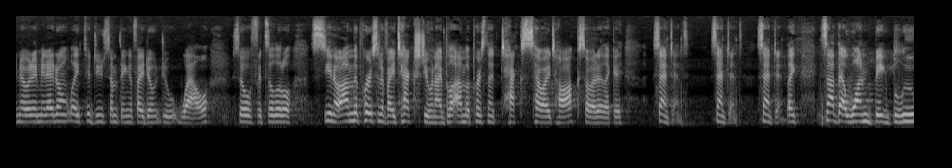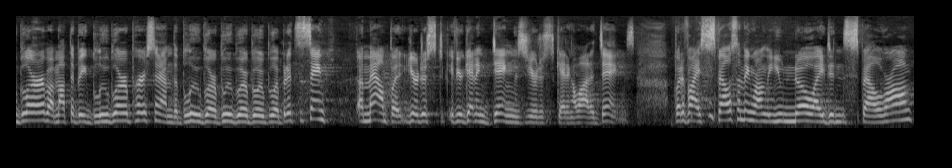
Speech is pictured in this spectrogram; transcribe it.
You know what I mean? I don't like to do something if I don't do it well. So if it's a little, you know, I'm the person if I text you and I, I'm the person that texts how I talk. So I like a sentence, sentence, sentence. Like it's not that one big blue blurb. I'm not the big blue blurb person. I'm the blue blurb, blue blurb, blue blurb. But it's the same amount. But you're just if you're getting dings, you're just getting a lot of dings. But if I spell something wrong that you know I didn't spell wrong,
